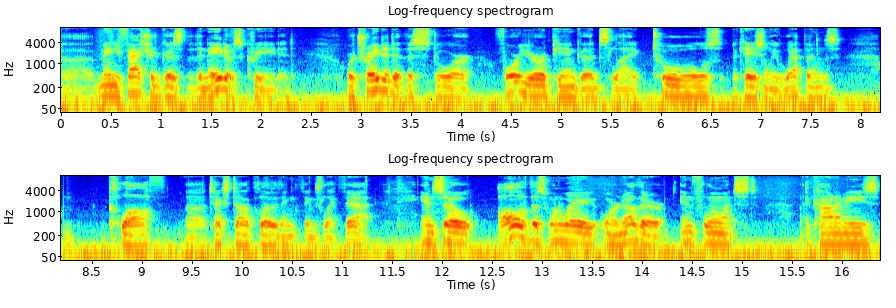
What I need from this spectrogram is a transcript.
uh, manufactured goods that the natives created were traded at this store for European goods like tools, occasionally weapons, cloth uh, textile clothing, things like that. And so all of this, one way or another, influenced economies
